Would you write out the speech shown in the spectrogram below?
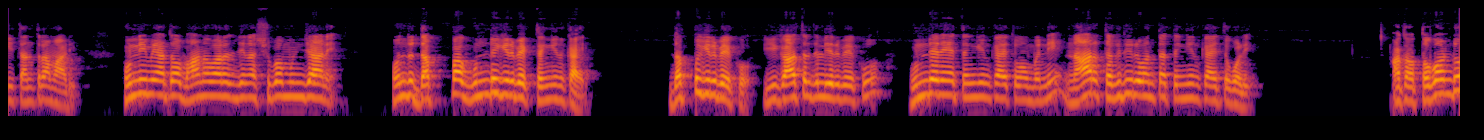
ಈ ತಂತ್ರ ಮಾಡಿ. ಹುಣ್ಣಿಮೆ ಅಥವಾ ಭಾನುವಾರದ ದಿನ ಶುಭ ಮುಂಜಾನೆ. ಒಂದು ದಪ್ಪ ಗುಂಡಗಿರ್ಬೇಕು ತೆಂಗಿನಕಾಯಿ. ದಪ್ಪಗಿರಬೇಕು. ಈ ಗಾತ್ರದಲ್ಲಿ ಇರಬೇಕು. ಗುಂಡೆನೆಯ ತೆಂಗಿನಕಾಯಿ ತೊಗೊಂಬನ್ನಿ ನಾರು ತೆಗೆದಿರುವಂಥ ತೆಂಗಿನಕಾಯಿ ತಗೊಳ್ಳಿ. ಅಥವಾ ತಗೊಂಡು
